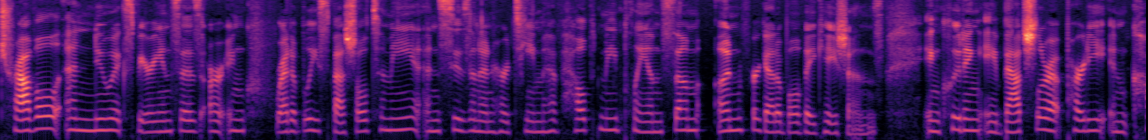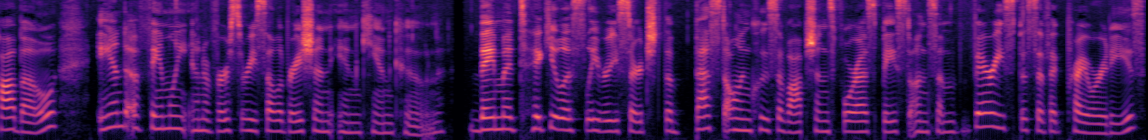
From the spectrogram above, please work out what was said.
Travel and new experiences are incredibly special to me, and Susan and her team have helped me plan some unforgettable vacations, including a bachelorette party in Cabo and a family anniversary celebration in Cancun. They meticulously researched the best all inclusive options for us based on some very specific priorities,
